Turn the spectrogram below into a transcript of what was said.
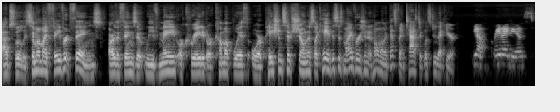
Absolutely. Some of my favorite things are the things that we've made or created or come up with, or patients have shown us, like, hey, this is my version at home. I'm like, that's fantastic. Let's do that here. Yeah, great ideas.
